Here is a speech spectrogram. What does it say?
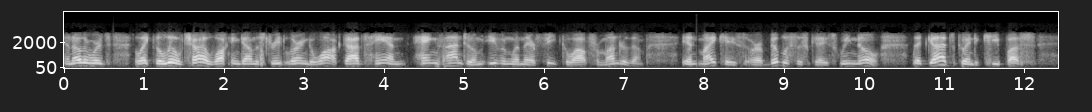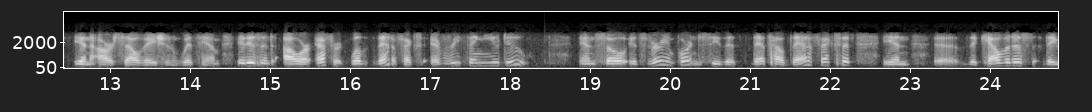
In other words, like the little child walking down the street learning to walk, God's hand hangs on to them even when their feet go out from under them. In my case, or a biblicist case, we know that God's going to keep us in our salvation with Him. It isn't our effort. Well, that affects everything you do. And so it's very important to see that that's how that affects it. In uh, the Calvinists, they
